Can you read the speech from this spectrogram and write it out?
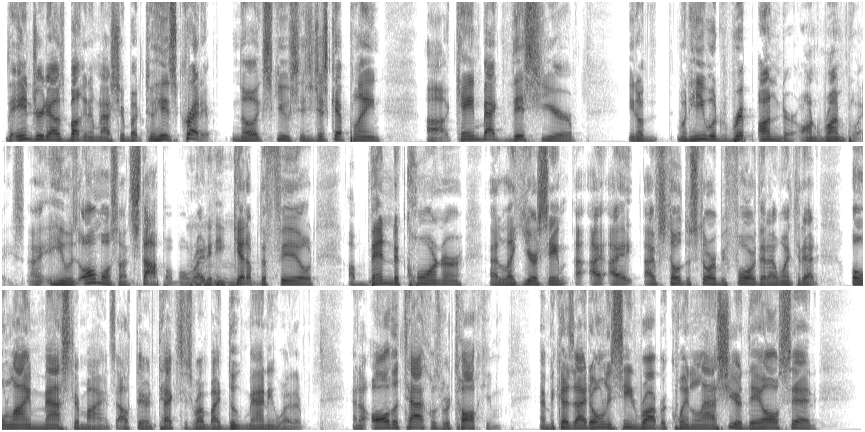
the injury that was bugging him last year. But to his credit, no excuses. He just kept playing. Uh, came back this year, you know, when he would rip under on run plays, uh, he was almost unstoppable, right? Mm-hmm. And he'd get up the field, uh, bend the corner, uh, like you're saying. I, I I've told the story before that I went to that O line masterminds out there in Texas, run by Duke Manyweather, and all the tackles were talking. And because I'd only seen Robert Quinn last year, they all said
